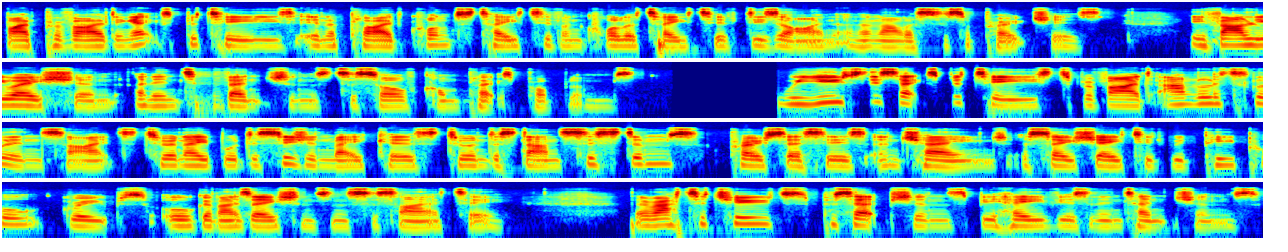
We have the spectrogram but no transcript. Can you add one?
by providing expertise in applied quantitative and qualitative design and analysis approaches, evaluation, and interventions to solve complex problems. We use this expertise to provide analytical insight to enable decision makers to understand systems, processes, and change associated with people, groups, organisations, and society, their attitudes, perceptions, behaviours, and intentions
